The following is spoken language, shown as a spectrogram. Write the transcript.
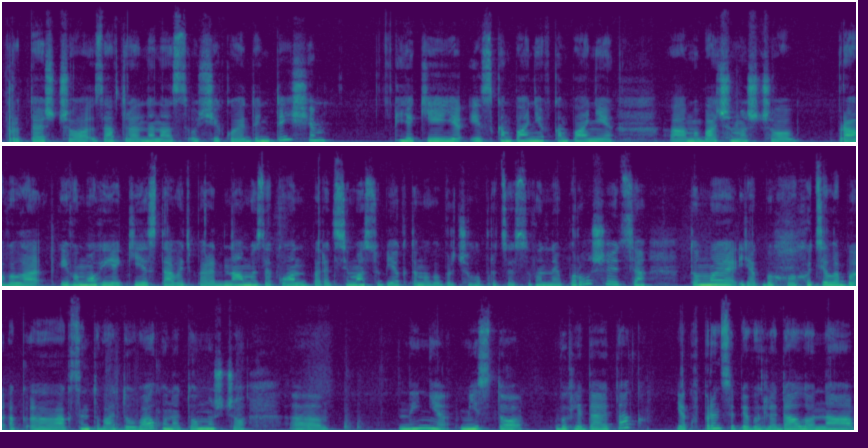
про те, що завтра на нас очікує день тиші, який із кампанії в кампанії ми бачимо, що правила і вимоги, які ставить перед нами закон, перед всіма суб'єктами виборчого процесу, вони порушуються. То ми якби хо- хотіли би е, акцентувати увагу на тому, що е, нині місто виглядає так, як в принципі виглядало на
